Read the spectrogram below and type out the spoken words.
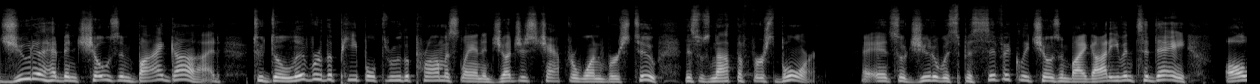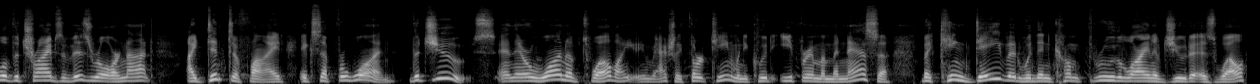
Judah had been chosen by God to deliver the people through the promised land in Judges chapter 1, verse 2. This was not the firstborn. And so Judah was specifically chosen by God. Even today, all of the tribes of Israel are not identified except for one, the Jews. And they're one of 12, actually 13 when you include Ephraim and Manasseh. But King David would then come through the line of Judah as well,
